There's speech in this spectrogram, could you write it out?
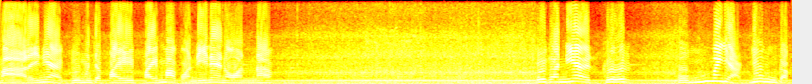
ผ่าอะไรเนี่ย คือมันจะไปไปมากกว่านี้แน่นอนนะครับ คือคันนี้คือผมไม่อยากยุ่งกับ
